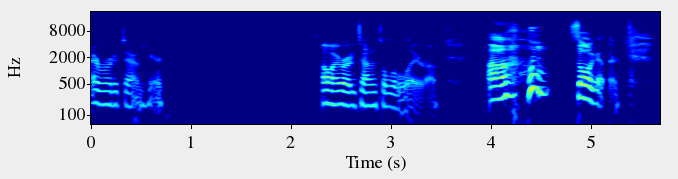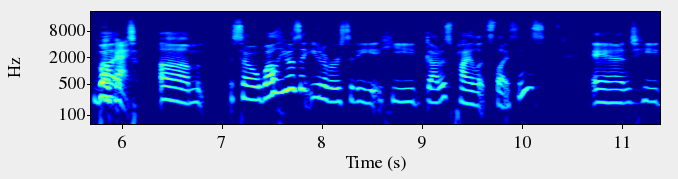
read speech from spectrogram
I wrote it down here. Oh, I wrote it down. It's a little later on. Um, so I'll get there. But Okay. um, so while he was at university, he got his pilot's license, and he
